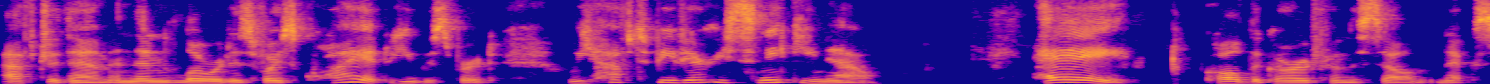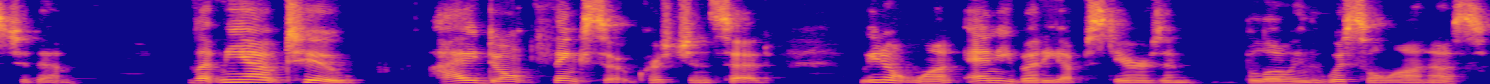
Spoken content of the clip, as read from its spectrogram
after them and then lowered his voice. Quiet, he whispered. We have to be very sneaky now. Hey, called the guard from the cell next to them. Let me out too. I don't think so, Christian said. We don't want anybody upstairs and blowing the whistle on us.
